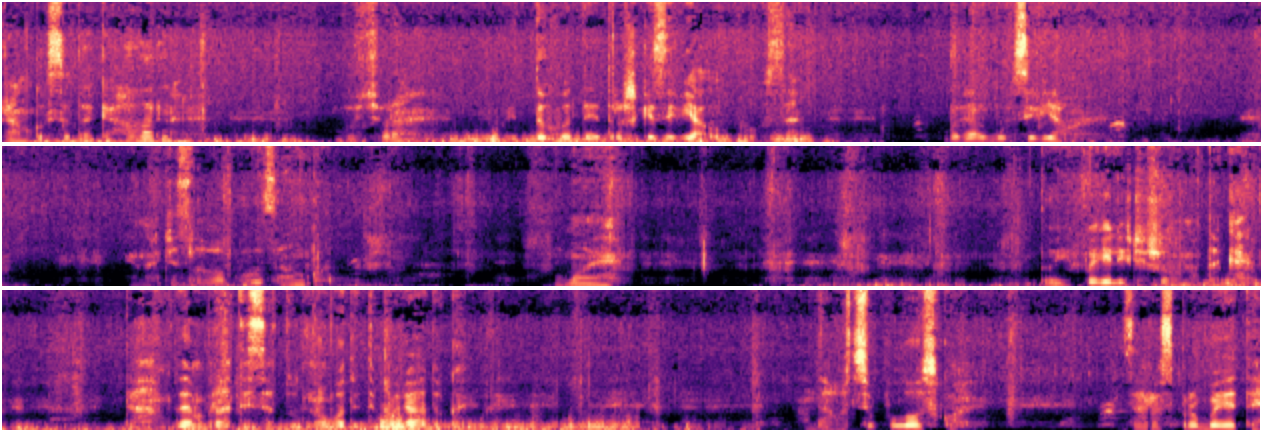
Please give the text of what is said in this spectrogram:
Зранку все таке гарне. Бо вчора від духоти трошки зів'яло було все. Буряк був зів'яв. Іначе, слава Богу, зранку немає тої пилі, чи що воно таке. Так, будемо братися тут наводити порядок. Треба оцю полоску зараз пробити.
